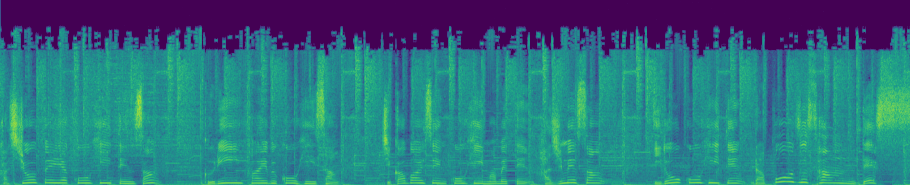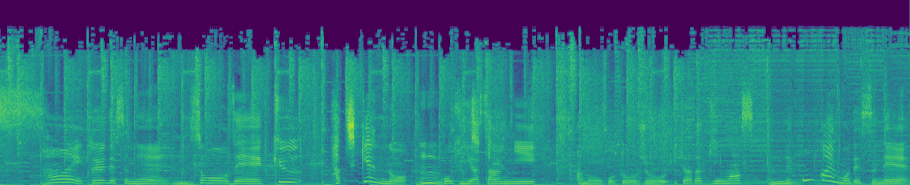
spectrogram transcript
カシオペイヤコーヒー店さんグリーンファイブコーヒーさん自家焙煎コーヒー豆店はじめさん移動コーヒー店ラポーズさんです。はいというですね、うん。総勢9 8軒のうんコーヒー屋さんに、あのご登場いただきます、うん。で今回もですね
